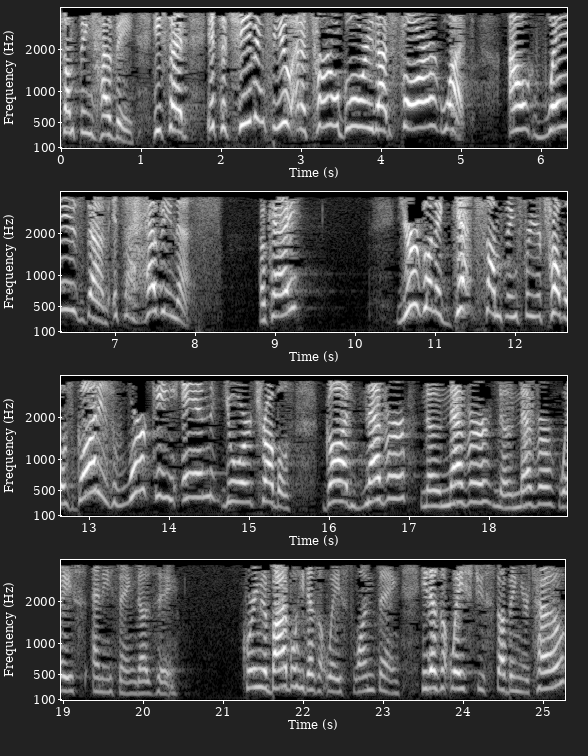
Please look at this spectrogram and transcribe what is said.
something heavy. He said, it's achieving for you an eternal glory that far, what? Outweighs them. It's a heaviness. Okay? You're going to get something for your troubles. God is working in your troubles. God never, no never, no never wastes anything, does he? According to the Bible, he doesn't waste one thing. He doesn't waste you stubbing your toe.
